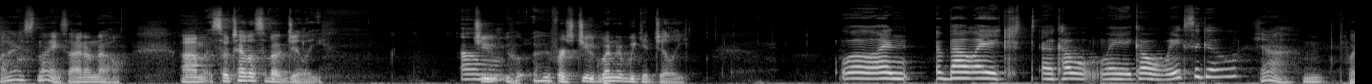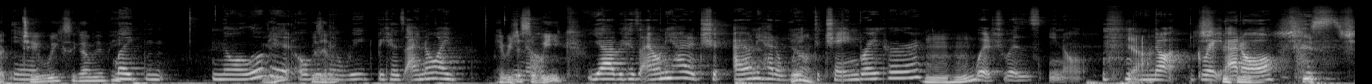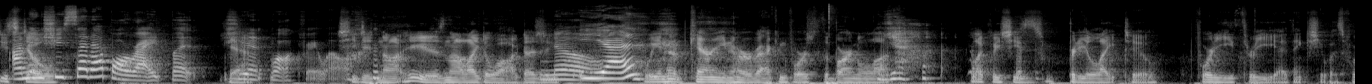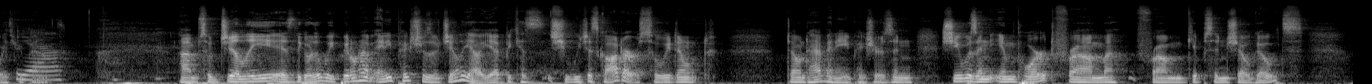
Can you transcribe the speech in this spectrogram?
Nice, nice. I don't know. Um, so tell us about Jilly. Um, Jude, who, who first? Jude, when did we get Jilly? well, and about like a couple, like a couple weeks ago. Yeah, what, Yeah. two weeks ago maybe? Like no, a little Week? bit over the week because I know I maybe just know. a week. yeah because I only had a ch- I only had a week Yeah. to chain break her, Mm-hmm. which was you know Yeah. not great at all. She's, she's I still. mean, she's set up all right, but she didn't walk very well. She did not. She does not like to walk, does she? no. Yeah. We ended up carrying her back and forth to the barn a lot. Yeah. Luckily, she's pretty light too. Forty-three, I think she was. Forty-three Yeah. pounds. Um, so Jilly is the go of the week. We don't have any pictures of Jilly out yet because she we just got her, so we don't don't have any pictures. And she was an import from from Gibson Show Goats,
